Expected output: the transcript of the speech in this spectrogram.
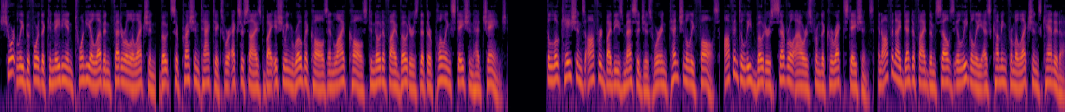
Shortly before the Canadian 2011 federal election, vote suppression tactics were exercised by issuing robocalls and live calls to notify voters that their polling station had changed. The locations offered by these messages were intentionally false, often to lead voters several hours from the correct stations, and often identified themselves illegally as coming from Elections Canada.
